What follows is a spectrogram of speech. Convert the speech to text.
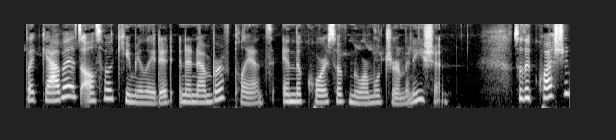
but GABA is also accumulated in a number of plants in the course of normal germination. So the question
